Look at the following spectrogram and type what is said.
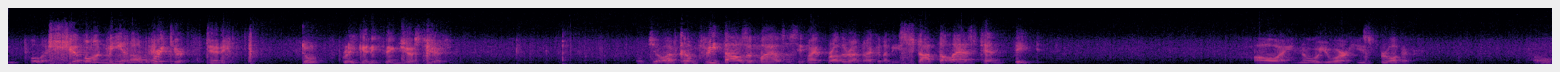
You pull a shiv on me and I'll break your... Denny, don't break anything just yet. Well, Joe, I've come 3,000 miles to see my brother. I'm not going to be stopped the last 10 feet. How I know you are his brother? Oh,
